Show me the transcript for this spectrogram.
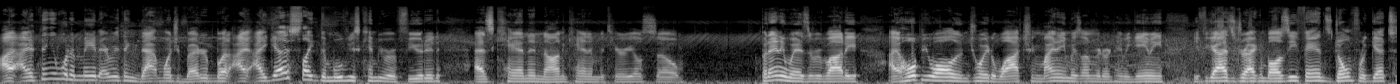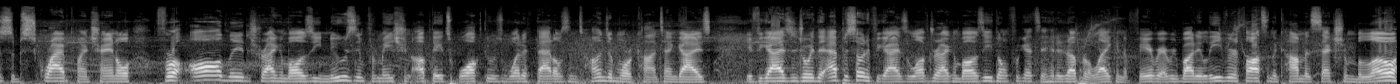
I, I think it would have made everything that much better, but I, I guess like the movies can be refuted as canon, non-canon material, so... But anyways, everybody, I hope you all enjoyed watching. My name is Unreal Entertainment Gaming. If you guys are Dragon Ball Z fans, don't forget to subscribe to my channel for all the latest Dragon Ball Z news, information, updates, walkthroughs, what if battles, and tons of more content, guys. If you guys enjoyed the episode, if you guys love Dragon Ball Z, don't forget to hit it up with a like and a favorite. Everybody, leave your thoughts in the comment section below.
